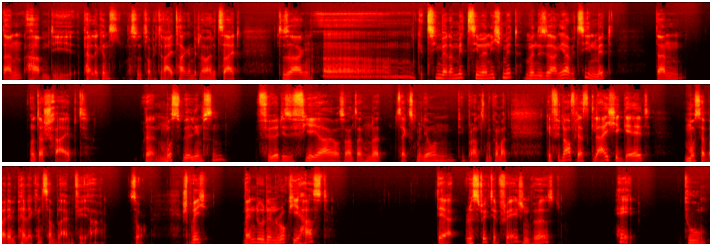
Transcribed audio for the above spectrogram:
Dann haben die Pelicans, das sind glaube ich drei Tage mittlerweile Zeit, zu sagen, äh, ziehen wir da mit, ziehen wir nicht mit. Und wenn sie sagen, ja, wir ziehen mit, dann unterschreibt oder muss Williamson für diese vier Jahre, was waren es dann 106 Millionen, die Brunson bekommen hat, genau für das gleiche Geld muss er bei den Pelicans dann bleiben, vier Jahre. So. Sprich, wenn du den Rookie hast, der Restricted Free Agent wirst, hey, du,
